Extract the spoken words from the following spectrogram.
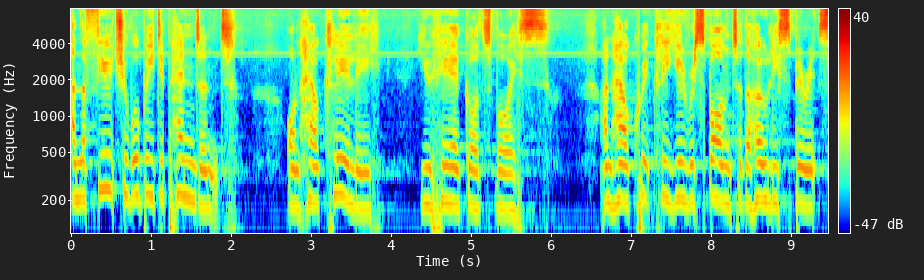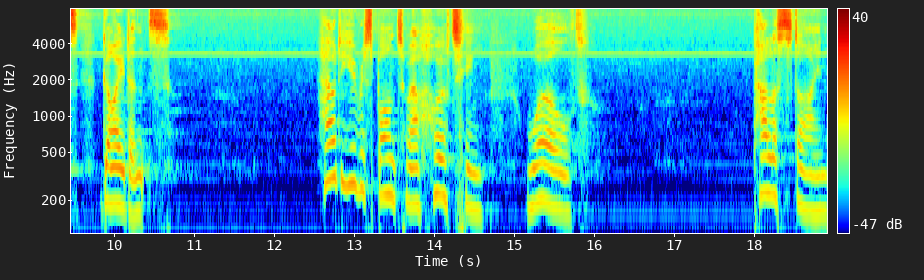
and the future will be dependent on how clearly you hear God's voice and how quickly you respond to the Holy Spirit's guidance. How do you respond to our hurting world? Palestine,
